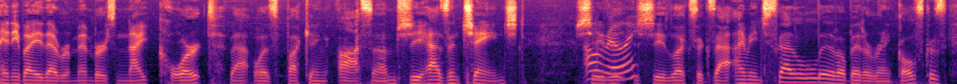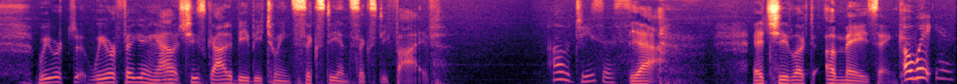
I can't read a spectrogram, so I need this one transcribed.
anybody that remembers Night Court, that was fucking awesome. She hasn't changed. She, Oh, really? She looks exact. I mean, she's got a little bit of wrinkles because we were we were figuring uh-huh. out she's got to be between sixty and sixty five. Oh Jesus. Yeah, and she looked amazing. Oh wait here.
